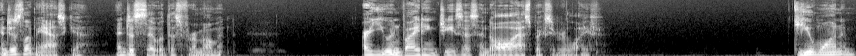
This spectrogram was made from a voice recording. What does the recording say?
And just let me ask you, and just sit with this for a moment. Are you inviting Jesus into all aspects of your life? Do you want him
